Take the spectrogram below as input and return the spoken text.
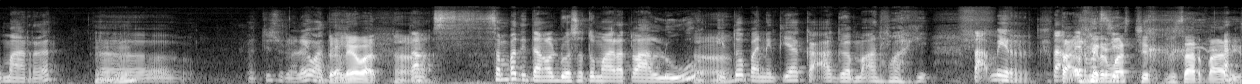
Maret eh, berarti sudah lewat Udah ya? lewat, ha. Tang- sempat di tanggal 21 Maret lalu Ha. itu panitia keagamaan wahyu takmir Takmir Masjid Besar Paris.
